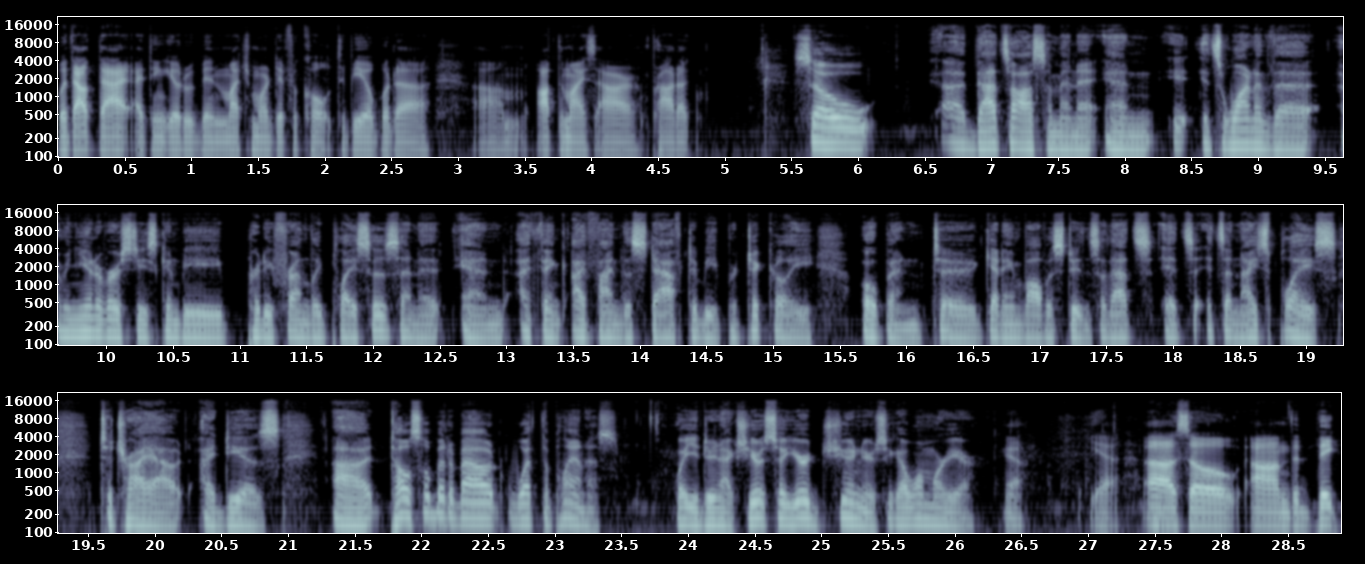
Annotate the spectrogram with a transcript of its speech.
without that, I think it would have been much more difficult to be able to um, optimize our product. So uh, that's awesome, and and it's one of the. I mean, universities can be pretty friendly places, and it and I think I find the staff to be particularly open to getting involved with students. So that's it's it's a nice place to try out ideas. Uh, tell us a little bit about what the plan is, what you do next. You're so you're junior, so you got one more year. Yeah. Yeah. Uh, so um, the big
